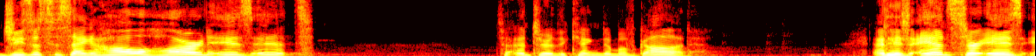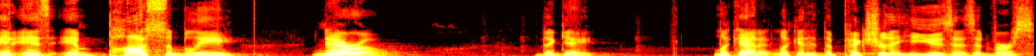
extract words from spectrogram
Jesus is saying, How hard is it to enter the kingdom of God? And his answer is, It is impossibly narrow, the gate. Look at it. Look at the picture that he uses in verse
